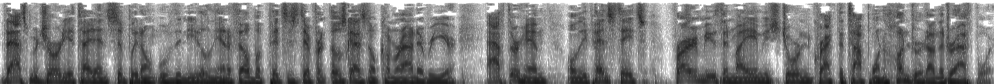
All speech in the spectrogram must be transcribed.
Vast majority of tight ends simply don't move the needle in the NFL, but Pitts is different. Those guys don't come around every year. After him, only Penn State's Freiermuth and Miami's Jordan cracked the top 100 on the draft board.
